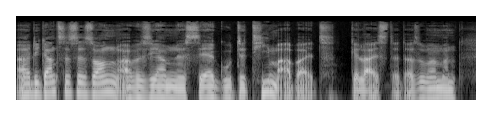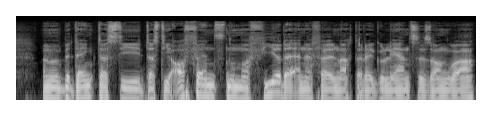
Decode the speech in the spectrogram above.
äh, die ganze Saison, aber sie haben eine sehr gute Teamarbeit geleistet. Also wenn man wenn man bedenkt, dass die dass die Offense Nummer vier der NFL nach der regulären Saison war,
